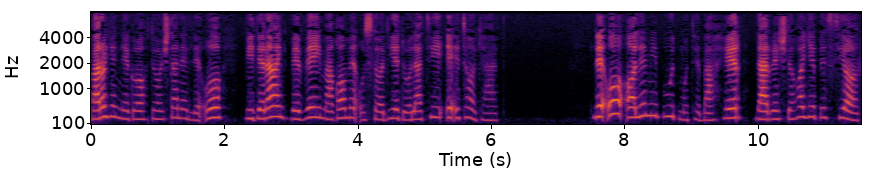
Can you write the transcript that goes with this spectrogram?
برای نگاه داشتن لئو بیدرنگ به وی مقام استادی دولتی اعطا کرد. لئو عالمی بود متبهر در رشته های بسیار.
